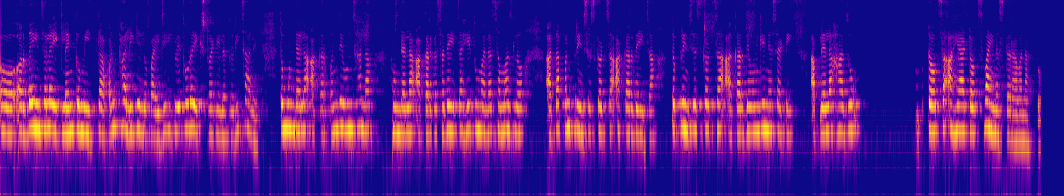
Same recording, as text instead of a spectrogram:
अर्धा इंचाला एक लाईन कमी इतका आपण खाली गेलो पाहिजे. इकडे थोडं एक्स्ट्रा केलं तरी चालेल. तर मुंड्याला आकार पण देऊन झाला. हुंड्याला आकार कसा द्यायचा हे तुम्हाला समजलं. आता आपण प्रिन्सेस कटचा आकार द्यायचा. तर प्रिन्सेस कटचा आकार देऊन घेण्यासाठी आपल्याला हा जो टक्स आहे हा टक्स मायनस करावा लागतो.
